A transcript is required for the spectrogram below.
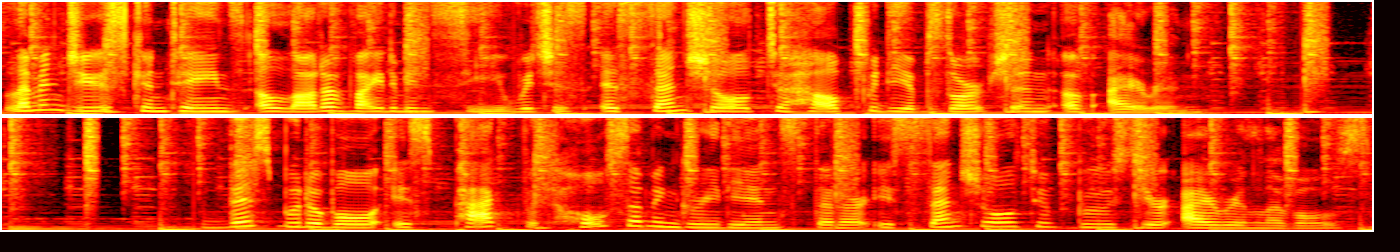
Lemon juice contains a lot of vitamin C which is essential to help with the absorption of iron. This Buddha bowl is packed with wholesome ingredients that are essential to boost your iron levels.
